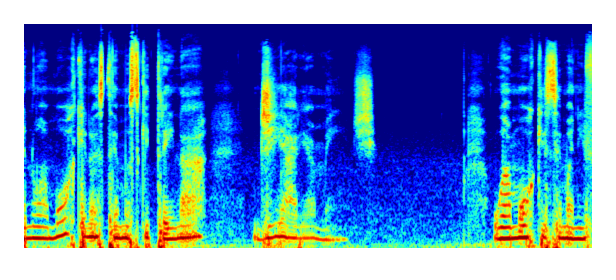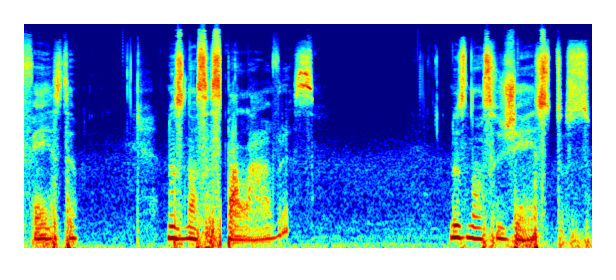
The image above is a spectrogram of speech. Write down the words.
É no amor que nós temos que treinar diariamente. O amor que se manifesta nos nossas palavras, nos nossos gestos,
